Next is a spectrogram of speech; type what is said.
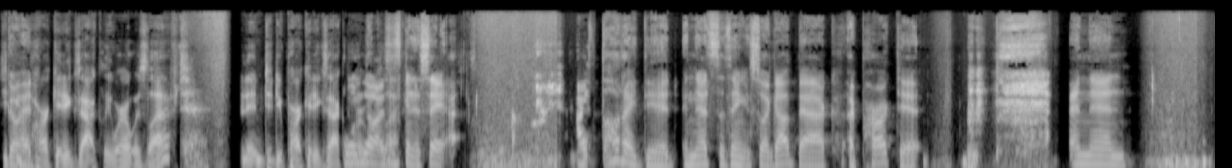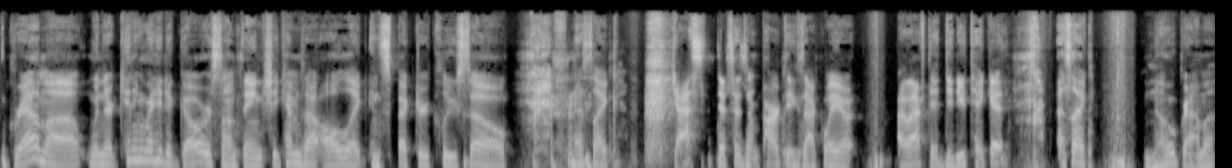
did Go you ahead. park it exactly where it was left? And Did you park it exactly Well, no, it I was was left? just gonna say, I, I thought I did, and that's the thing. So I got back, I parked it, and then Grandma, when they're getting ready to go or something, she comes out all like Inspector Clouseau, and it's like, "Yes, this isn't parked the exact way I left it. Did you take it?" I was like, "No, Grandma,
